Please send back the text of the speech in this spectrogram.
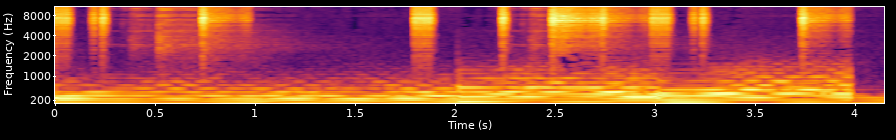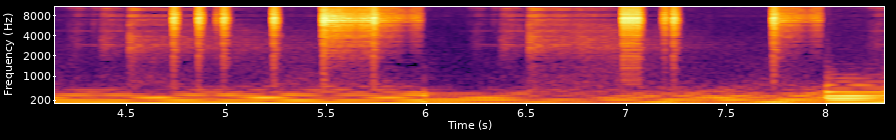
Thank you.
